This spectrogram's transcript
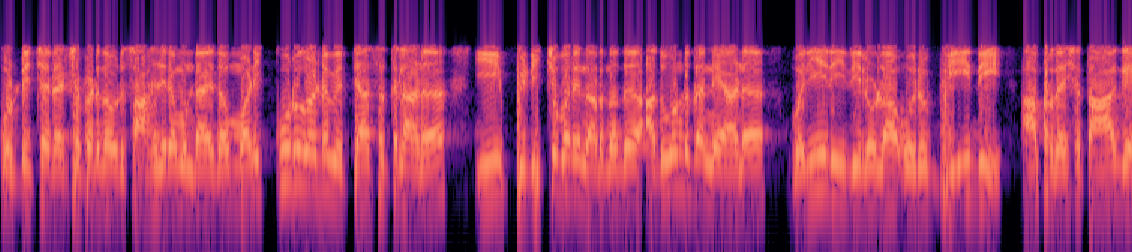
പൊട്ടിച്ച് രക്ഷപ്പെടുന്ന ഒരു സാഹചര്യം ഉണ്ടായത് മണിക്കൂറുകളുടെ വ്യത്യാസത്തിലാണ് ഈ പിടിച്ചുപറി നടന്നത്. അതുകൊണ്ട് തന്നെയാണ് വലിയ രീതിയിലുള്ള ഒരു ഭീതി ആ പ്രദേശത്താകെ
